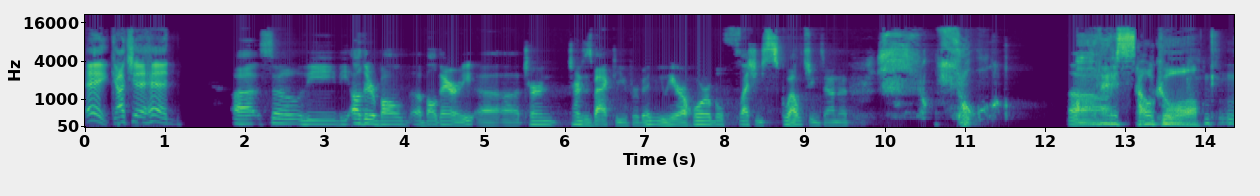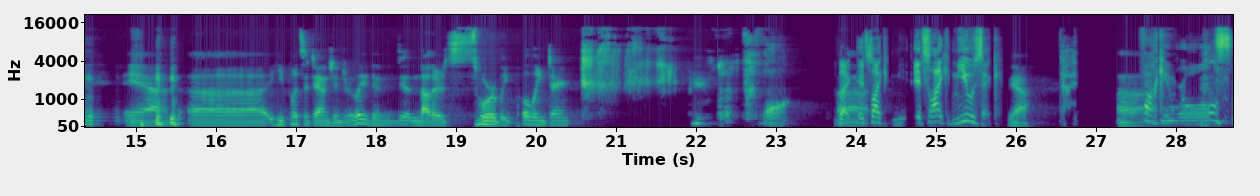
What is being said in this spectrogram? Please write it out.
hey, got you ahead. Uh, so the the other bald uh, Baldari uh, uh, turn turns his back to you for a bit. You hear a horrible fleshy squelching sound. Uh, oh, that is so cool. and uh, he puts it down gingerly. Then another horribly pulling turn. Like Uh, it's like it's like music. yeah. Uh, Fucking rules.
